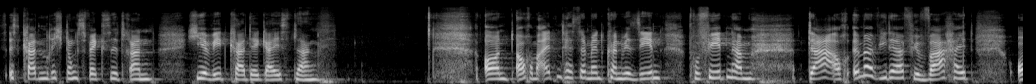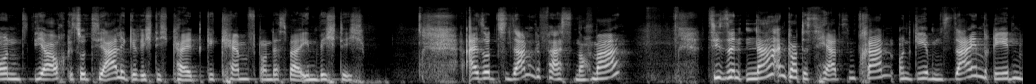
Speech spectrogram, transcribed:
es ist gerade ein Richtungswechsel dran, hier weht gerade der Geist lang. Und auch im Alten Testament können wir sehen, Propheten haben da auch immer wieder für Wahrheit und ja auch soziale Gerechtigkeit gekämpft und das war ihnen wichtig. Also zusammengefasst nochmal, Sie sind nah an Gottes Herzen dran und geben sein Reden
